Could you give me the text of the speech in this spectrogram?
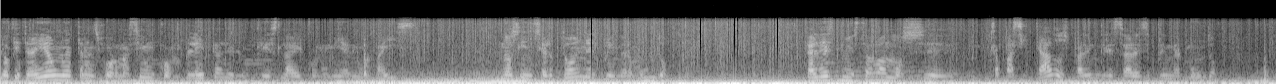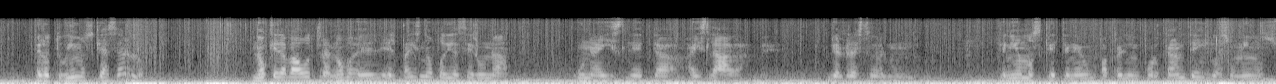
lo que traía una transformación completa de lo que es la economía de un país. Nos insertó en el primer mundo. Tal vez no estábamos eh, capacitados para ingresar a ese primer mundo, pero tuvimos que hacerlo. No quedaba otra, el, país no podía ser una, una isleta aislada del resto del mundo teníamos que tener un papel importante y lo asumimos.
